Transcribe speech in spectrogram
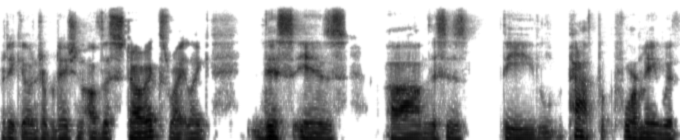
particular interpretation of the Stoics, right? Like this is um, this is the path for me with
